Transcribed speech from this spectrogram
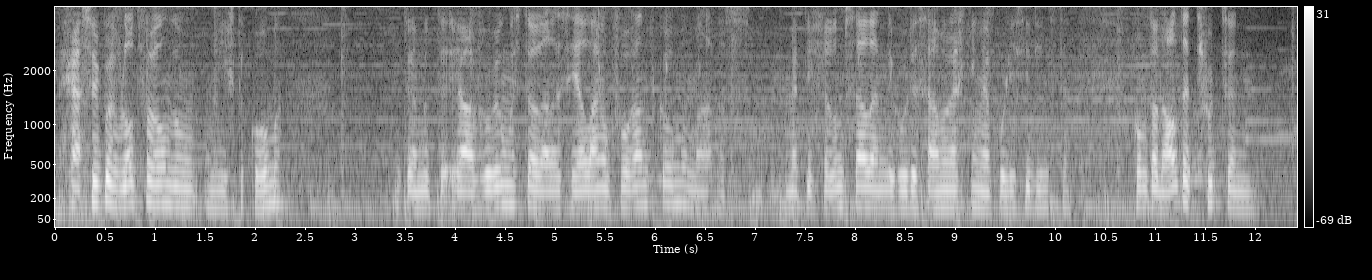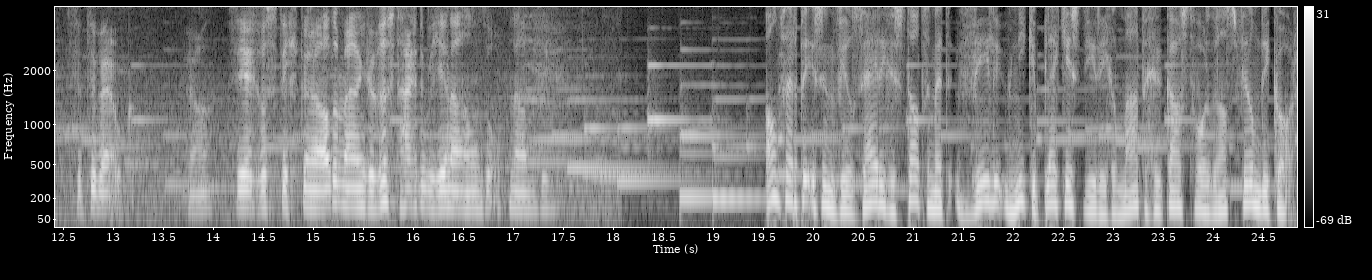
het gaat super vlot voor ons om, om hier te komen. Ja, vroeger moesten we wel eens heel lang op voorhand komen, maar met die filmcel en de goede samenwerking met politiediensten komt dat altijd goed en zitten wij ook ja, zeer rustig. Kunnen we altijd met een gerust hart beginnen aan onze opnames. Antwerpen is een veelzijdige stad met vele unieke plekjes die regelmatig gecast worden als filmdecor.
